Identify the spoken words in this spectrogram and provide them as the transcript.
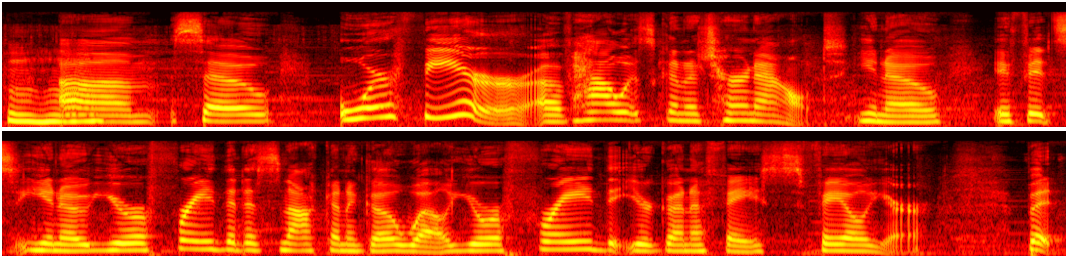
Mm-hmm. Um, so, or fear of how it's going to turn out. You know, if it's, you know, you're afraid that it's not going to go well, you're afraid that you're going to face failure. But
